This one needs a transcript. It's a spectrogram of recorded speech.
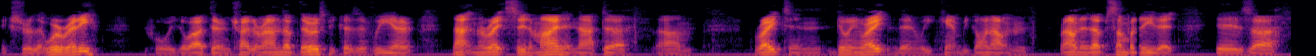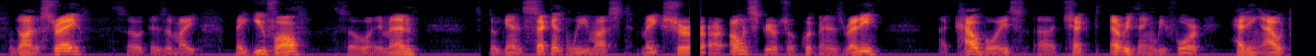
make sure that we're ready before we go out there and try to round up those because if we are not in the right state of mind and not uh, um, right and doing right, then we can't be going out and rounding up somebody that is uh, gone astray. So, because it might make you fall. So, amen. So, again, second, we must make sure our own spiritual equipment is ready uh, cowboys uh, checked everything before heading out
